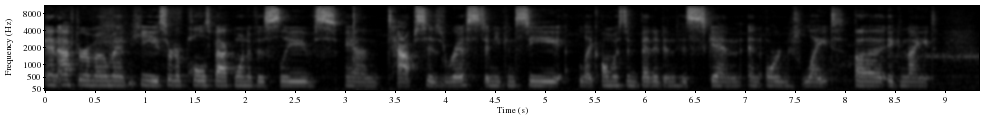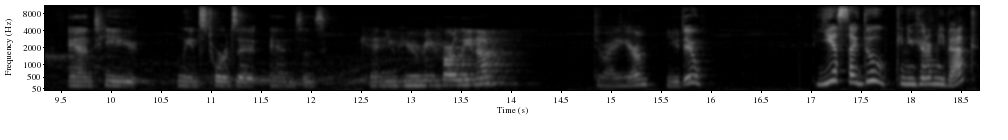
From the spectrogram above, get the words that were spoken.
And after a moment, he sort of pulls back one of his sleeves and taps his wrist, and you can see, like, almost embedded in his skin, an orange light uh, ignite. And he leans towards it and says, Can you hear me, Farlina? Do I hear him? You do. Yes, I do. Can you hear me back?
